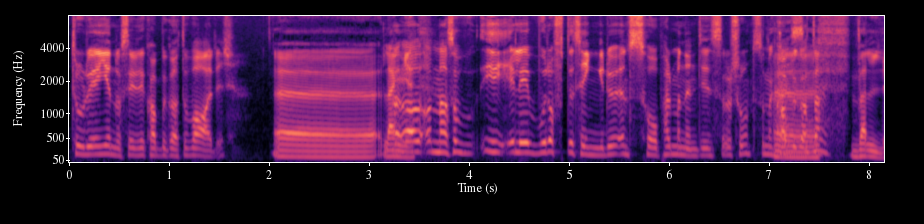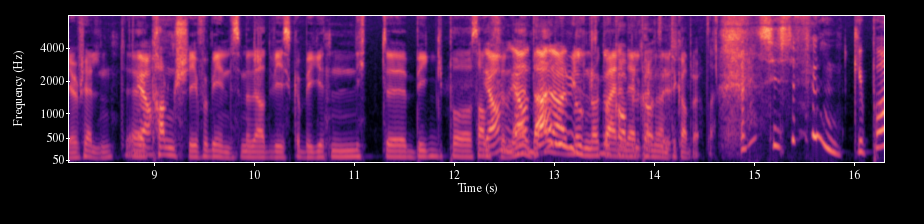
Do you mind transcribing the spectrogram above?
tror du en gjennomsnittlig kabelgate varer? Eh, lenge. Al- al- Men altså, i, eller hvor ofte trenger du en så permanent installasjon som en kabelgate? Eh, veldig sjeldent. Eh, Ja. Kanskje i forbindelse med det at vi skal bygge et nytt eh, bygg på samfunnet. ja, der der, er det vil nok det nok noen være en del kabelgater. permanente kabelgater. Men jeg syns det funker på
